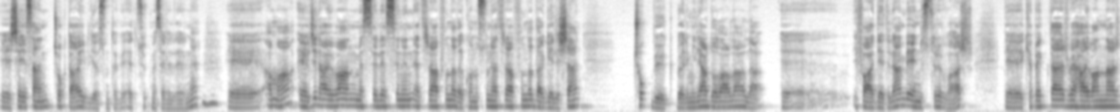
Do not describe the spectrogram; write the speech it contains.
Ee, şeyi sen çok daha iyi biliyorsun tabii et süt meselelerini. Hı hı. Ee, ama evcil hayvan meselesinin etrafında da konusunun etrafında da gelişen çok büyük böyle milyar dolarlarla e, ifade edilen bir endüstri var. E, köpekler ve hayvanlar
